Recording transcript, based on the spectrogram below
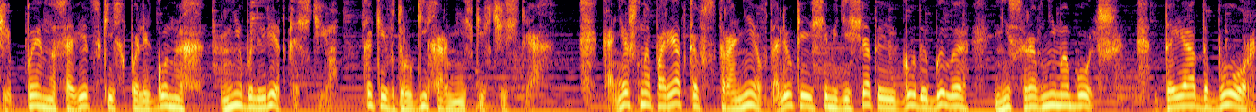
ЧП на советских полигонах не были редкостью, как и в других армейских частях. Конечно, порядка в стране в далекие 70-е годы было несравнимо больше. Да и отбор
